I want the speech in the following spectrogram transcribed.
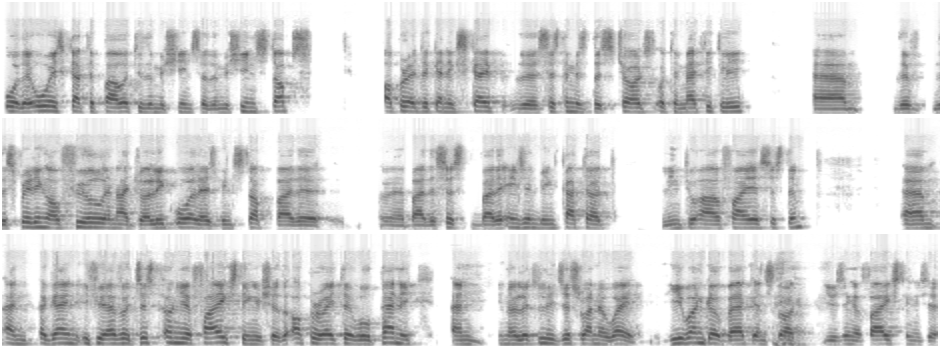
or they always cut the power to the machine, so the machine stops operator can escape, the system is discharged automatically. Um, the, the spreading of fuel and hydraulic oil has been stopped by the, uh, by, the system, by the engine being cut out linked to our fire system. Um, and again, if you have a, just only a fire extinguisher, the operator will panic and you know literally just run away. He won't go back and start using a fire extinguisher,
